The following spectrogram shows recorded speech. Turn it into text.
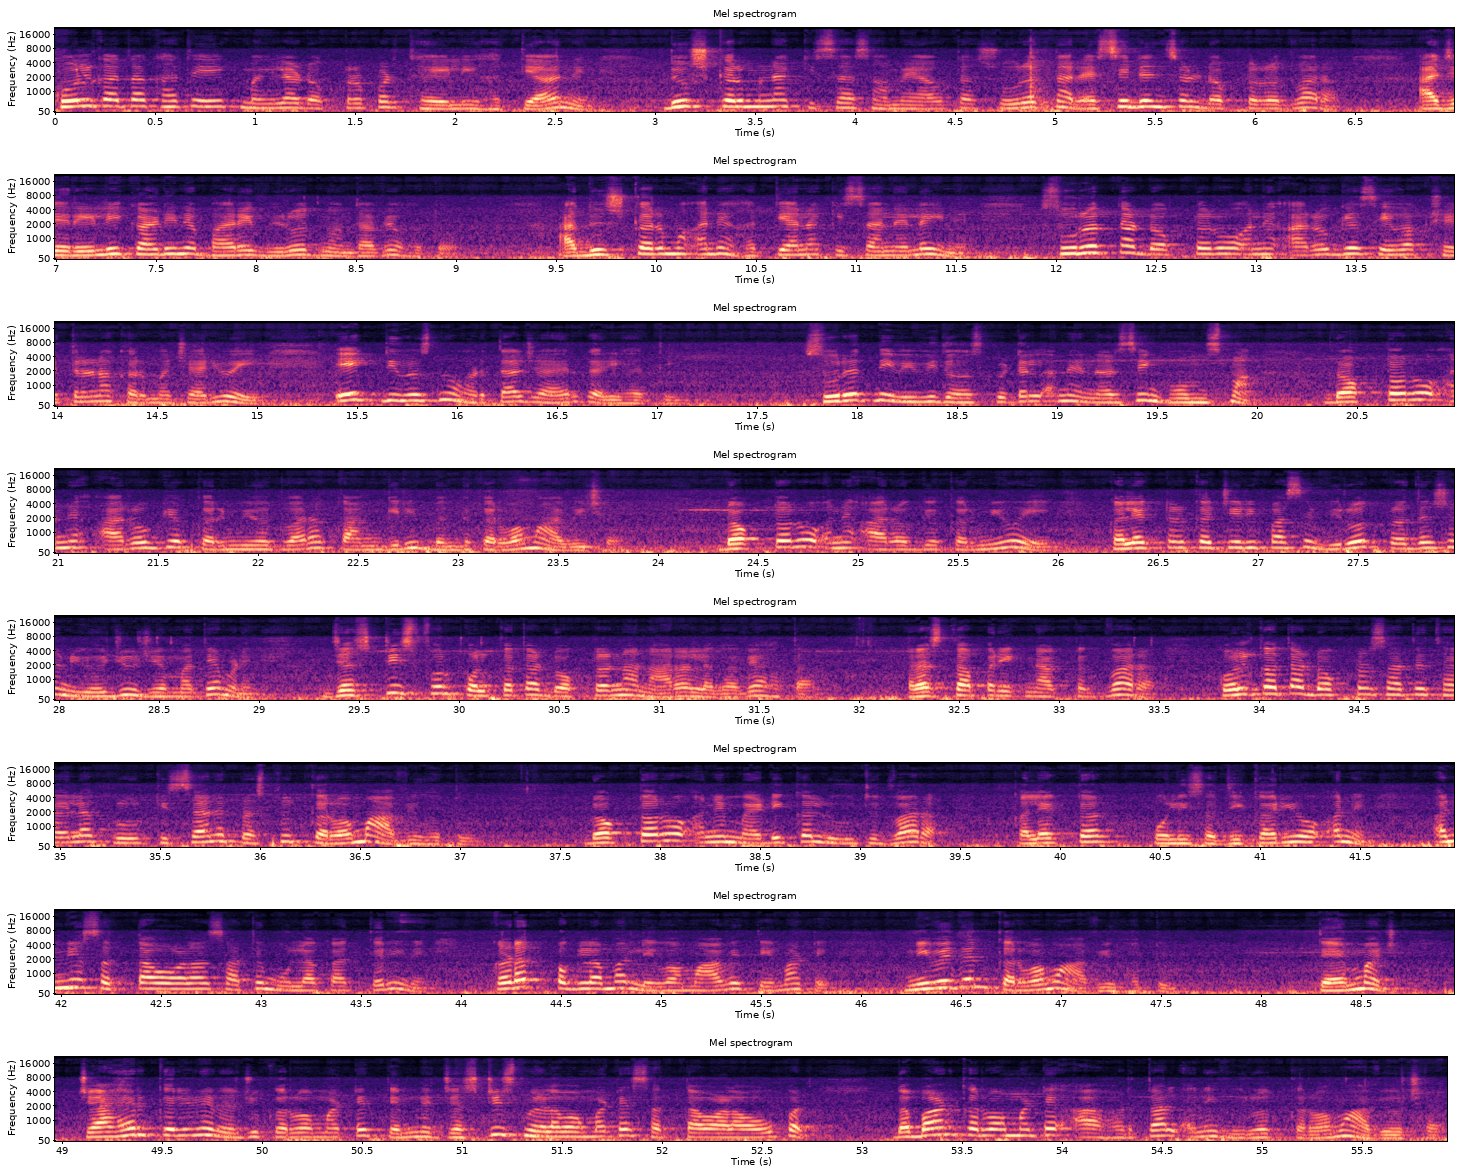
કોલકાતા ખાતે એક મહિલા ડૉક્ટર પર થયેલી હત્યા અને દુષ્કર્મના કિસ્સા સામે આવતા સુરતના રેસિડેન્શિયલ ડૉક્ટરો દ્વારા આજે રેલી કાઢીને ભારે વિરોધ નોંધાવ્યો હતો. આ દુષ્કર્મ અને હત્યાના કિસ્સાને લઈને સુરતના ડૉક્ટરો અને આરોગ્ય સેવા ક્ષેત્રના કર્મચારીઓએ એક દિવસનું હડતાલ જાહેર કરી હતી. સુરતની વિવિધ હોસ્પિટલ અને નર્સિંગ હોમ્સમાં ડૉક્ટરો અને આરોગ્ય કર્મીઓ દ્વારા કામગીરી બંધ કરવામાં આવી છે. ડૉક્ટરો અને આરોગ્ય કર્મીઓએ કલેક્ટર કચેરી પાસે વિરોધ પ્રદર્શન યોજ્યું જેમાં તેમણે જસ્ટિસ ફોર કોલકાતા ડૉક્ટરના નારા લગાવ્યા હતા. રસ્તા પર એક નાટક દ્વારા કોલકાતા ડોક્ટર સાથે થયેલા ક્રૂર કિસ્સાને પ્રસ્તુત કરવામાં આવ્યું હતું. ડૉક્ટરો અને મેડિકલ યુથ દ્વારા કલેક્ટર, પોલીસ અધિકારીઓ અને અન્ય સત્તાવાળા સાથે મુલાકાત કરીને કડક પગલાંમાં લેવામાં આવે તે માટે નિવેદન કરવામાં આવ્યું હતું. તેમજ જાહેર કરીને રજૂ કરવા માટે તેમને જસ્ટિસ મેળવવા માટે સત્તાવાળાઓ પર દબાણ કરવા માટે આ હડતાલ અને વિરોધ કરવામાં આવ્યો છે.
